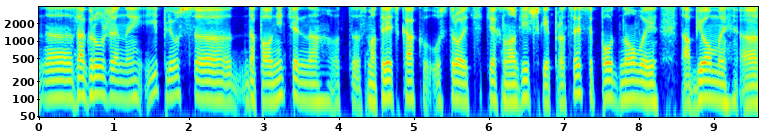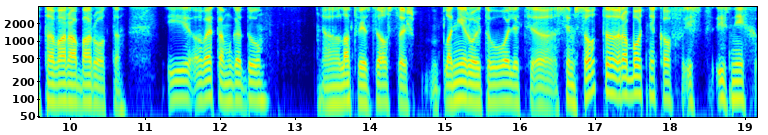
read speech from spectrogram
загружены, и плюс дополнительно вот смотреть, как устроить технологические процессы под новые объемы товарооборота. И в этом году Латвия Дzelzceļš планирует уволить 700 работников, из, из них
